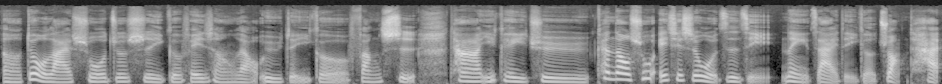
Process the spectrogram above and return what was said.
呃对我来说就是一个非常疗愈的一个方式。它也可以去看到说，诶，其实我自己内在的一个状态，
